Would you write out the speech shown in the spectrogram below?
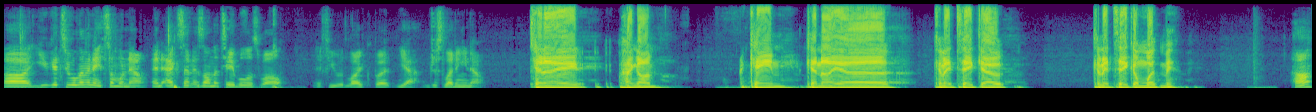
Uh, you get to eliminate someone now, and XN is on the table as well, if you would like. But yeah, I'm just letting you know. Can I hang on? Kane, can I uh can I take out can I take him with me? Huh?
